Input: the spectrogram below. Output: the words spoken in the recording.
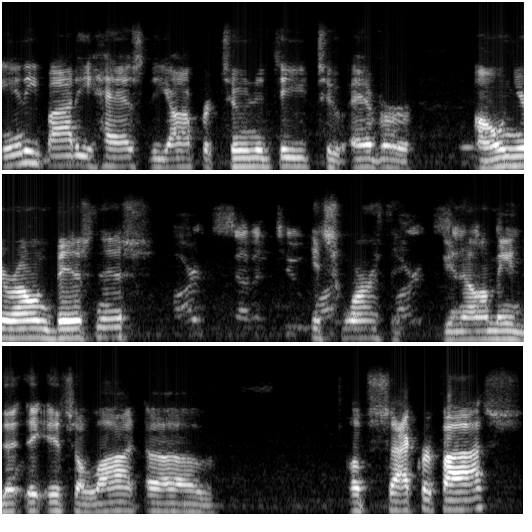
anybody has the opportunity to ever own your own business, it's worth it. You know, I mean, that it's a lot of of sacrifice.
